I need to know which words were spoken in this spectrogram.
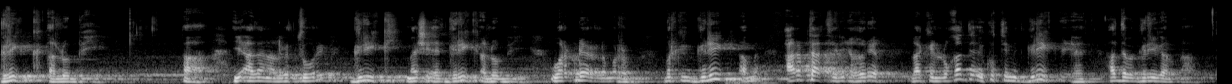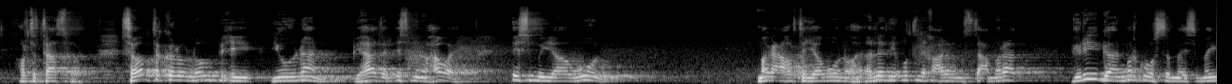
Greek aa loo bixiyey iyo adana laga tuuray greek. Meesha ahayd greek aa loo bixiyey war dheer lama rabo. Marka greek carabtaa tiri iqriiq laakiin luqadda ay ku timid greek ay ahayd haddaba greegaa la dhahaa horta taas waa. Sababta kaloo loogu bixiyey yunaan bi hada ismina waxaa waaye? Ismi yaawuun magaca horta yaawuun oo ah alladii utliqa cala almustacmaraat. Greegan markuu samaysmay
